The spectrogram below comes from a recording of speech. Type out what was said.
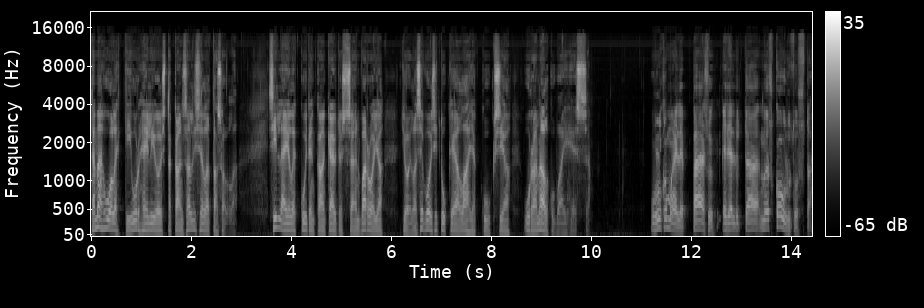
Tämä huolehtii urheilijoista kansallisella tasolla. Sillä ei ole kuitenkaan käytössään varoja, joilla se voisi tukea lahjakkuuksia uran alkuvaiheessa. Ulkomaille pääsy edellyttää myös koulutusta.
